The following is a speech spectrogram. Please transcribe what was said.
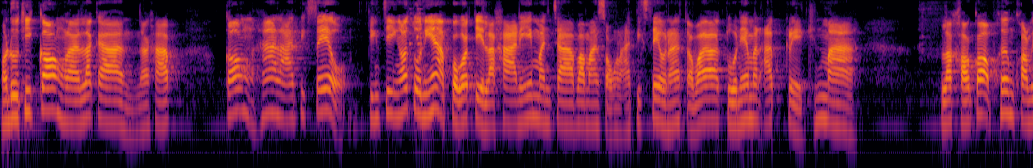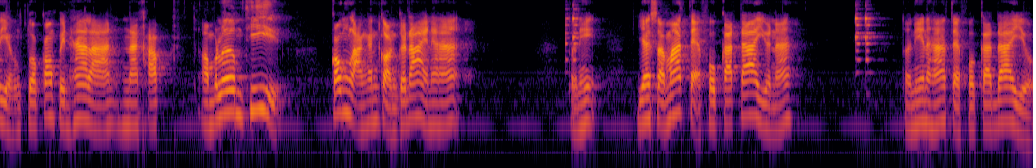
มาดูที่กล้องเลยละกันนะครับ กล้อง 5 ล้านพิกเซล จริง ๆ แล้วตัวนี้ปกติราคานี้มันจะประมาณ 2 ล้านพิกเซลนะ แต่ว่าตัวนี้มันอัปเกรดขึ้นมา แล้วเขาก็เพิ่มความละเอียดของตัวกล้องเป็น 5 ล้านนะครับ เอามาเริ่มที่กล้องหลังกันก่อนก็ได้นะฮะ ตัวนี้ยังสามารถแตะโฟกัสได้อยู่นะ ตัวนี้นะฮะแตะโฟกัสได้อยู่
